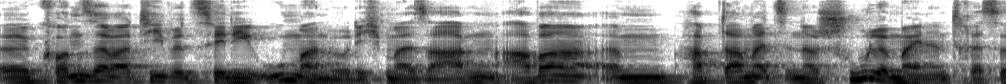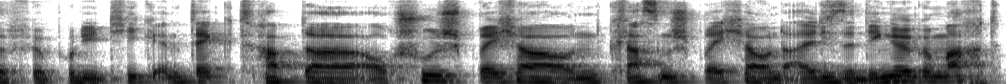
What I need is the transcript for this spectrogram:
äh, konservative CDU-Mann, würde ich mal sagen. Aber ähm, habe damals in der Schule mein Interesse für Politik entdeckt, habe da auch Schulsprecher und Klassensprecher und all diese Dinge gemacht.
